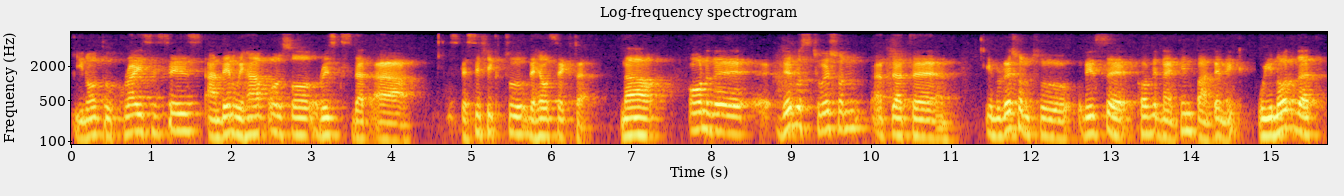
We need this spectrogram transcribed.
you know, to crises, and then we have also risks that are specific to the health sector. Now, on the general situation that uh, in relation to this uh, COVID-19 pandemic, we know that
